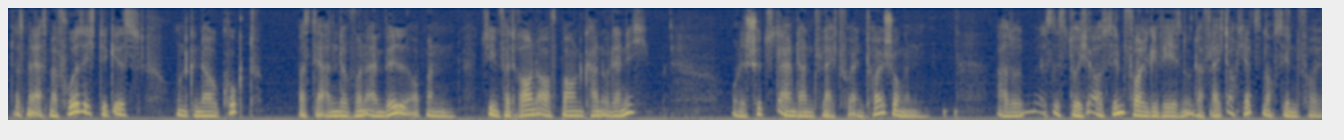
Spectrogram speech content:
dass man erstmal vorsichtig ist und genau guckt, was der andere von einem will, ob man zu ihm Vertrauen aufbauen kann oder nicht. Und es schützt einem dann vielleicht vor Enttäuschungen. Also es ist durchaus sinnvoll gewesen oder vielleicht auch jetzt noch sinnvoll,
